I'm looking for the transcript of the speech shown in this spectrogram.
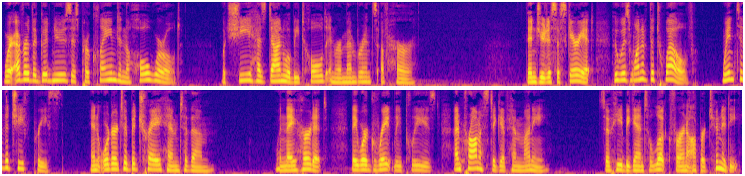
wherever the good news is proclaimed in the whole world, what she has done will be told in remembrance of her. Then Judas Iscariot, who was one of the twelve, went to the chief priests in order to betray him to them. When they heard it, they were greatly pleased and promised to give him money. So he began to look for an opportunity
